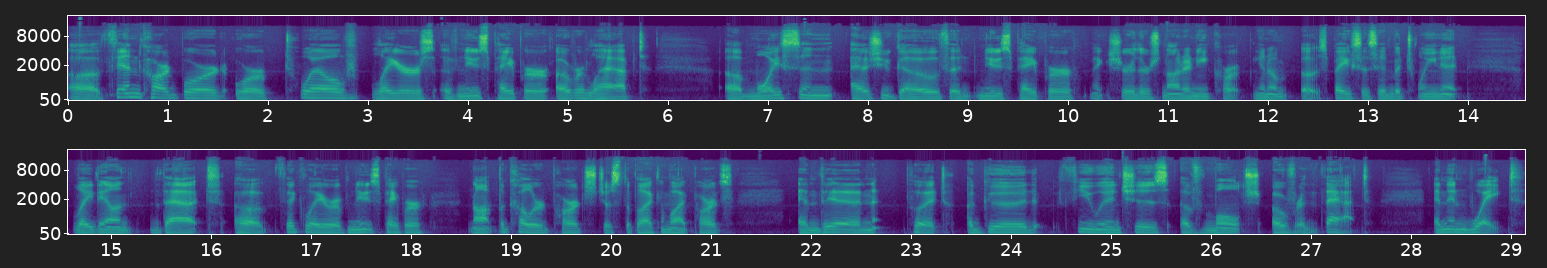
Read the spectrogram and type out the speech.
uh, thin cardboard or 12 layers of newspaper overlapped. Uh, moisten as you go the newspaper. Make sure there's not any, you know, uh, spaces in between it lay down that uh, thick layer of newspaper, not the colored parts, just the black and white parts, and then put a good few inches of mulch over that, and then wait.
